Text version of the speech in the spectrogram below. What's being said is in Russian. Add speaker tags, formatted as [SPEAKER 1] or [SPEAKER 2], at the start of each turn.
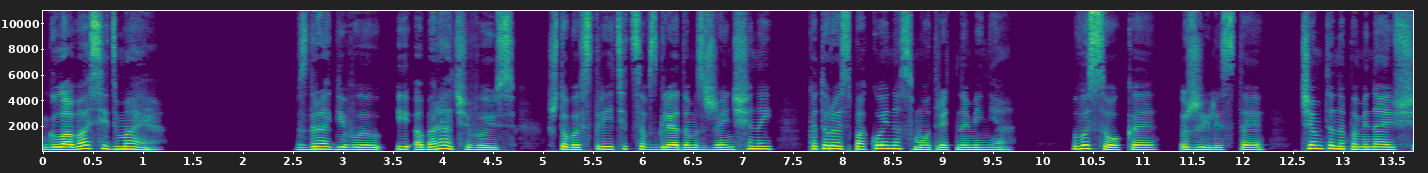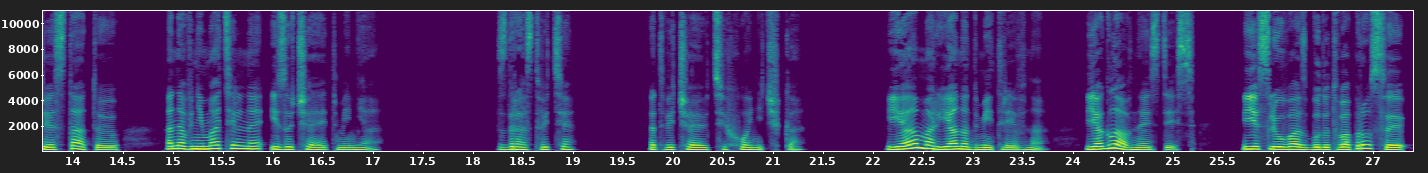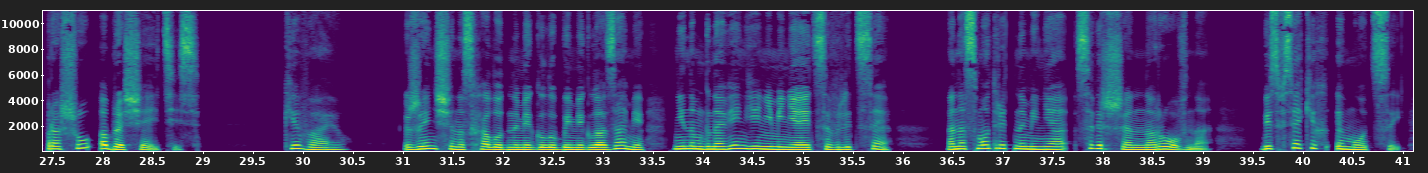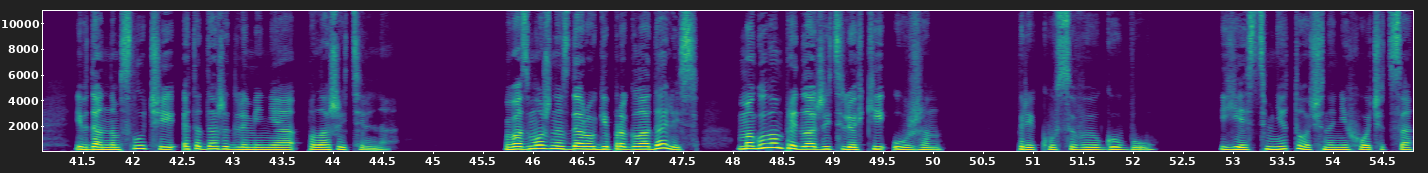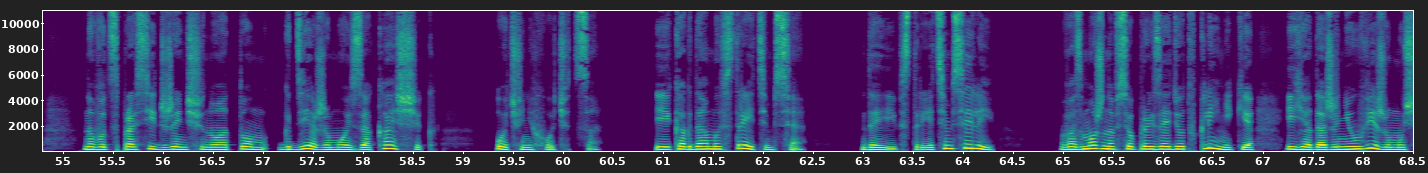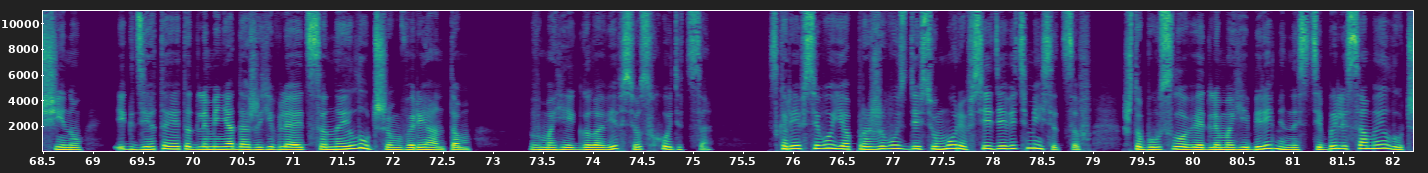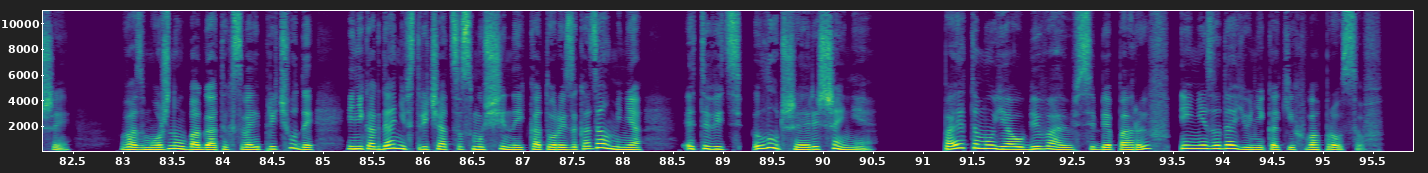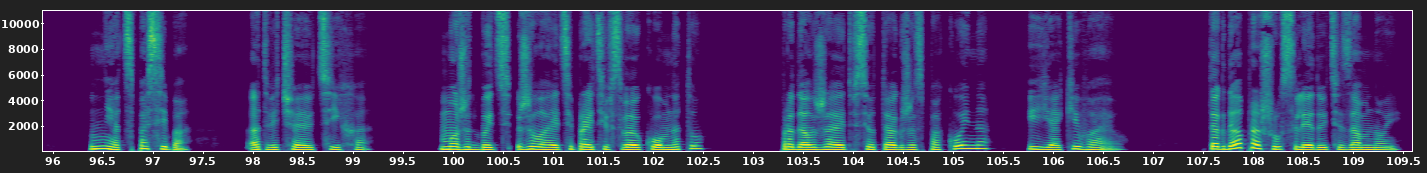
[SPEAKER 1] Глава седьмая. Вздрагиваю и оборачиваюсь, чтобы встретиться взглядом с женщиной, которая спокойно смотрит на меня. Высокая, жилистая, чем-то напоминающая статую, она внимательно изучает меня. «Здравствуйте», — отвечаю тихонечко. «Я Марьяна Дмитриевна. Я главная здесь. Если у вас будут вопросы, прошу, обращайтесь». Киваю. Женщина с холодными голубыми глазами ни на мгновение не меняется в лице. Она смотрит на меня совершенно ровно, без всяких эмоций, и в данном случае это даже для меня положительно. Возможно, с дороги проголодались? Могу вам предложить легкий ужин. Прикусываю губу. Есть мне точно не хочется, но вот спросить женщину о том, где же мой заказчик, очень хочется. И когда мы встретимся? Да и встретимся ли? Возможно, все произойдет в клинике, и я даже не увижу мужчину, и где-то это для меня даже является наилучшим вариантом. В моей голове все сходится. Скорее всего, я проживу здесь у моря все девять месяцев, чтобы условия для моей беременности были самые лучшие. Возможно, у богатых свои причуды, и никогда не встречаться с мужчиной, который заказал меня — это ведь лучшее решение. Поэтому я убиваю в себе порыв и не задаю никаких вопросов. «Нет, спасибо», — отвечаю тихо. «Может быть, желаете пройти в свою комнату?» Продолжает все так же спокойно, и я киваю. «Тогда прошу, следуйте за мной».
